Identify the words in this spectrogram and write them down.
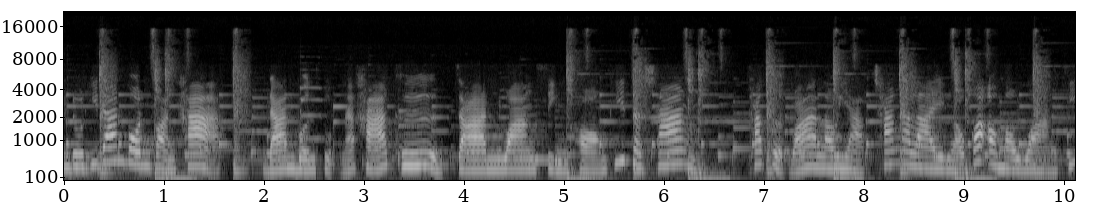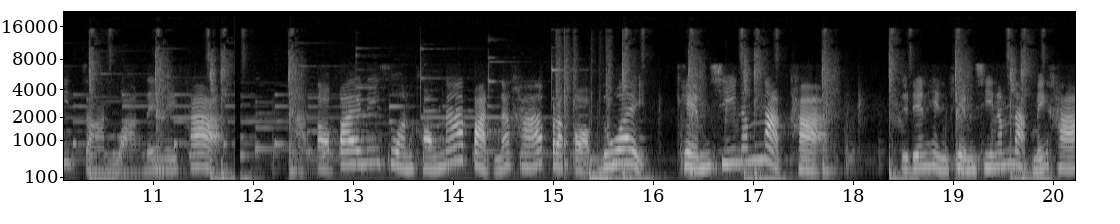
นดูที่ด้านบนก่อนค่ะ ด้านบนสุดนะคะ คือจานวางสิ่งของที่จะชั่งถ้าเกิดว่าเราอยากชั่งอะไร เราก็เอามาวางที่จานวางได้เลยค่ะต่อไปในส่วนของหน้าปัดนะคะ ประกอบด้วย เข็มชี้น้ำหนักค่ะจูเดนเห็นเข็มชี้น้ำหนักไหมคะ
